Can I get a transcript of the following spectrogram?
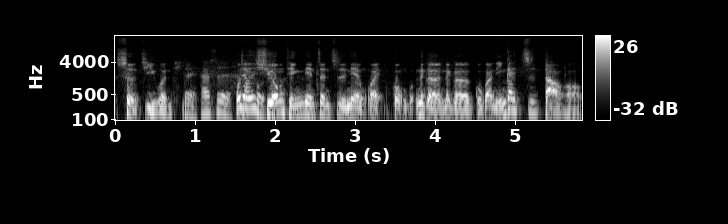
设计问题，对，他是。我想徐荣庭念政治、念外公那个那个国关，你应该知道哦，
